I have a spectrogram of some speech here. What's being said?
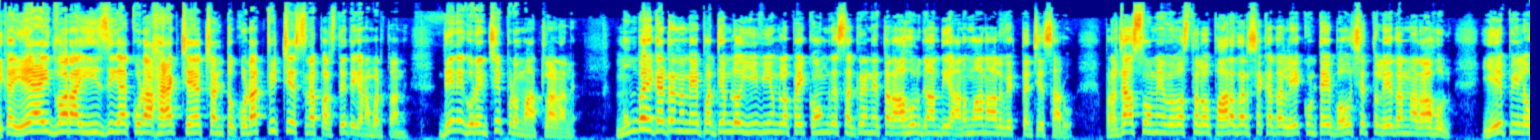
ఇక ఏఐ ద్వారా ఈజీగా కూడా హ్యాక్ చేయొచ్చు అంటూ కూడా ట్వీట్ చేసిన పరిస్థితి కనబడుతుంది. దీని గురించి ఇప్పుడు మాట్లాడాలి. ముంబై ఘటన నేపథ్యంలో ఈవీఎంలపై కాంగ్రెస్ అగ్రనేత రాహుల్ గాంధీ అనుమానాలు వ్యక్తం చేశారు. ప్రజాస్వామ్య వ్యవస్థలో పారదర్శకత లేకుంటే భవిష్యత్తు లేదన్న రాహుల్ ఏపీలో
